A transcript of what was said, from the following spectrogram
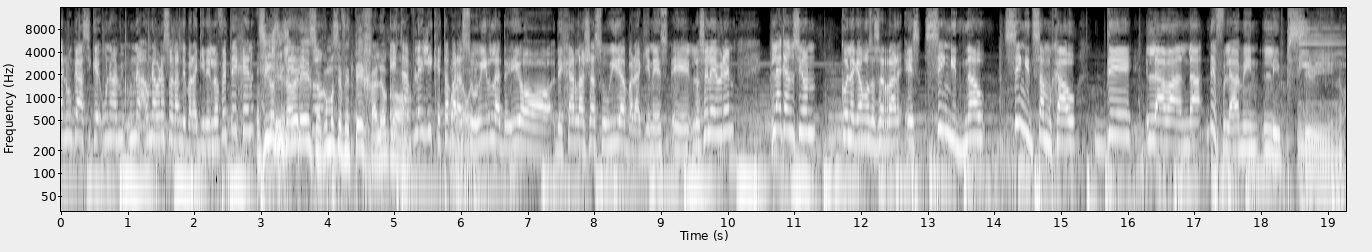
Hanukkah, así que una- una- un abrazo grande para quienes lo festejen. Sigo sin saber eso, cómo se festeja, loco. Esta playlist que está Bueno, para bueno. subirla, te digo, dejarla ya subida para quienes eh, lo celebren. La canción con la que vamos a cerrar es Sing It Now, Sing It Somehow de la banda de Flaming Lips. Divino.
